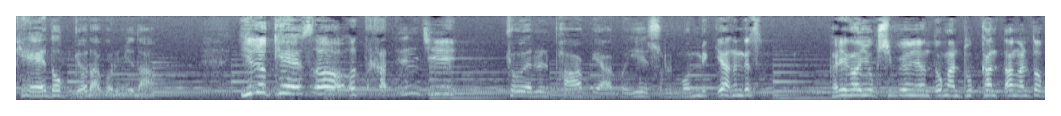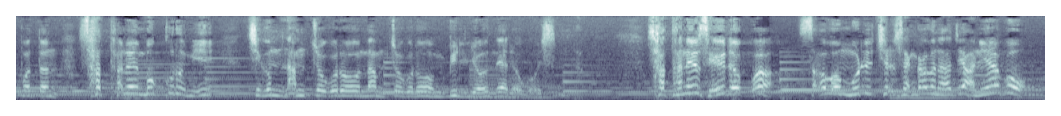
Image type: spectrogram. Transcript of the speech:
개독교라고 합니다. 이렇게 해서 어떡하든지 교회를 파괴하고 예수를 못 믿게 하는 것입니다. 그리고 60여 년 동안 북한 땅을 덮었던 사탄의 먹구름이 지금 남쪽으로 남쪽으로 밀려 내려오고 있습니다. 사탄의 세력과 싸워 물리칠 생각은 하지 아니하고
